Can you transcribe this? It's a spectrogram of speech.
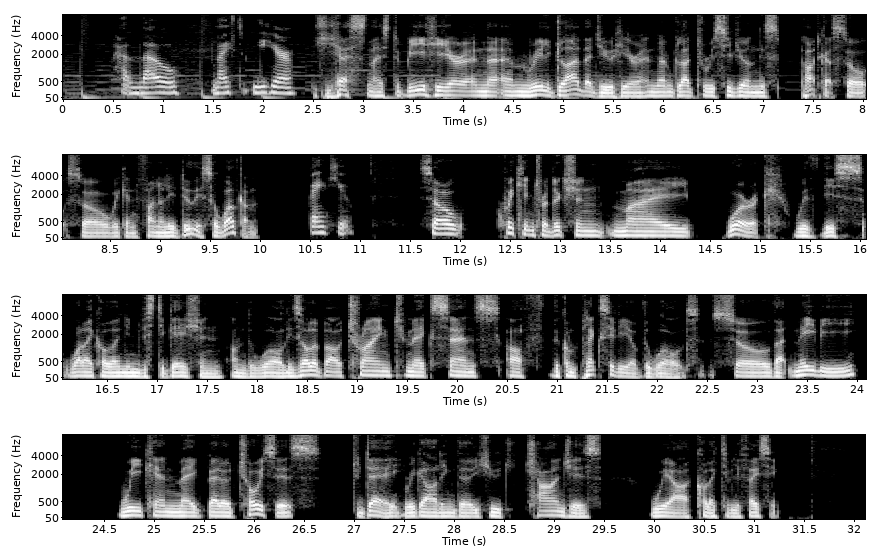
Hello. Nice to be here. Yes, nice to be here, and uh, I'm really glad that you're here, and I'm glad to receive you on this podcast. So, so we can finally do this. So, welcome. Thank you. So, quick introduction. My work with this, what I call an investigation on the world, is all about trying to make sense of the complexity of the world, so that maybe we can make better choices today regarding the huge challenges we are collectively facing.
